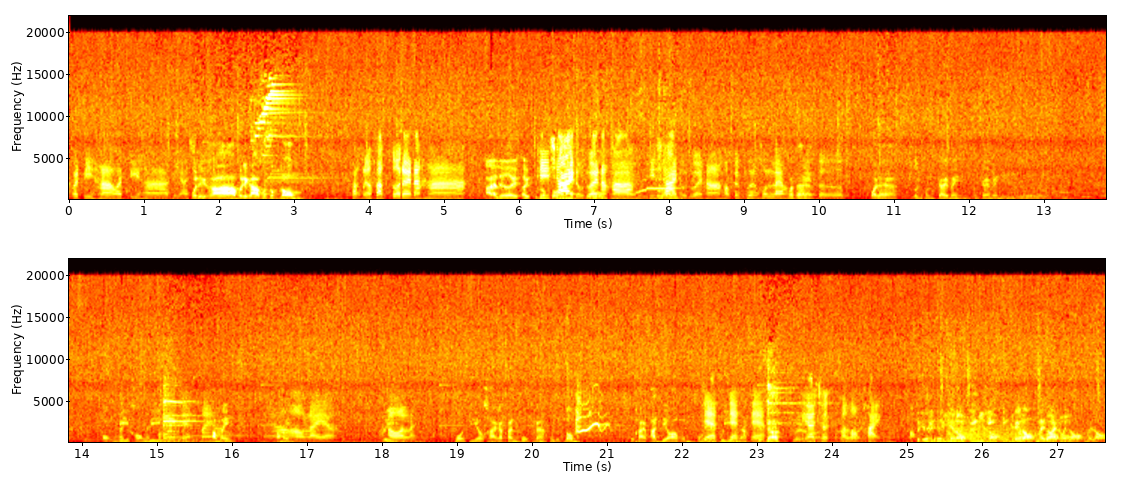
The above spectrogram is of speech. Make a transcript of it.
สวัสดีฮะสวัสดีฮะพี่อาสวัสดีครับสวัสดีครับคุณส้มส้ม ฝากเนื้อฝากตัวด้วยนะฮะๆได้เลยเอ้ยคุณพี่ส้ม ชายหนูด้วยนะคะ พี่ชายหนูด้วยนะเขาเป็นเพื่อนคนแรกของว่าแต่ในเซิร์ฟๆว่าแต่สนสนใจไหมสนใจไหมของดีของดีสนใจไม่เอาไหมไม่เอาไหมเอาเอาอะไรอะเฮ้ยเอาอะไรปกติเขาขายกันพันหกนะคุณส้มส้มผมขายพันเดียวอะผมผมแจ็เป็คนผู้หญิแจ็งคนะแจ็คครับพี่อาเฉิดมาหลอกขายของเฮ้ยเฮ้ยเฮ้ยเฮ้ยจริงจริงจริงไม่หลอกไม่หลอกไม่หลอกไม่หลอก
